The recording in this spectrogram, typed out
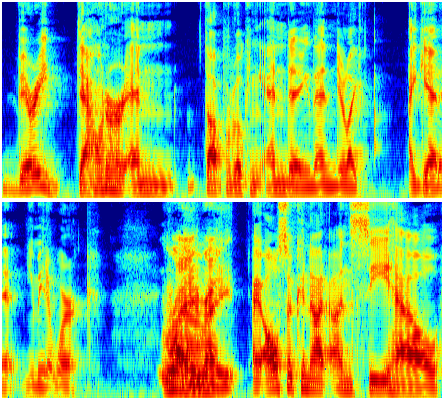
very downer and thought provoking ending, then you're like, I get it. You made it work. right, Um, right. I also cannot unsee how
